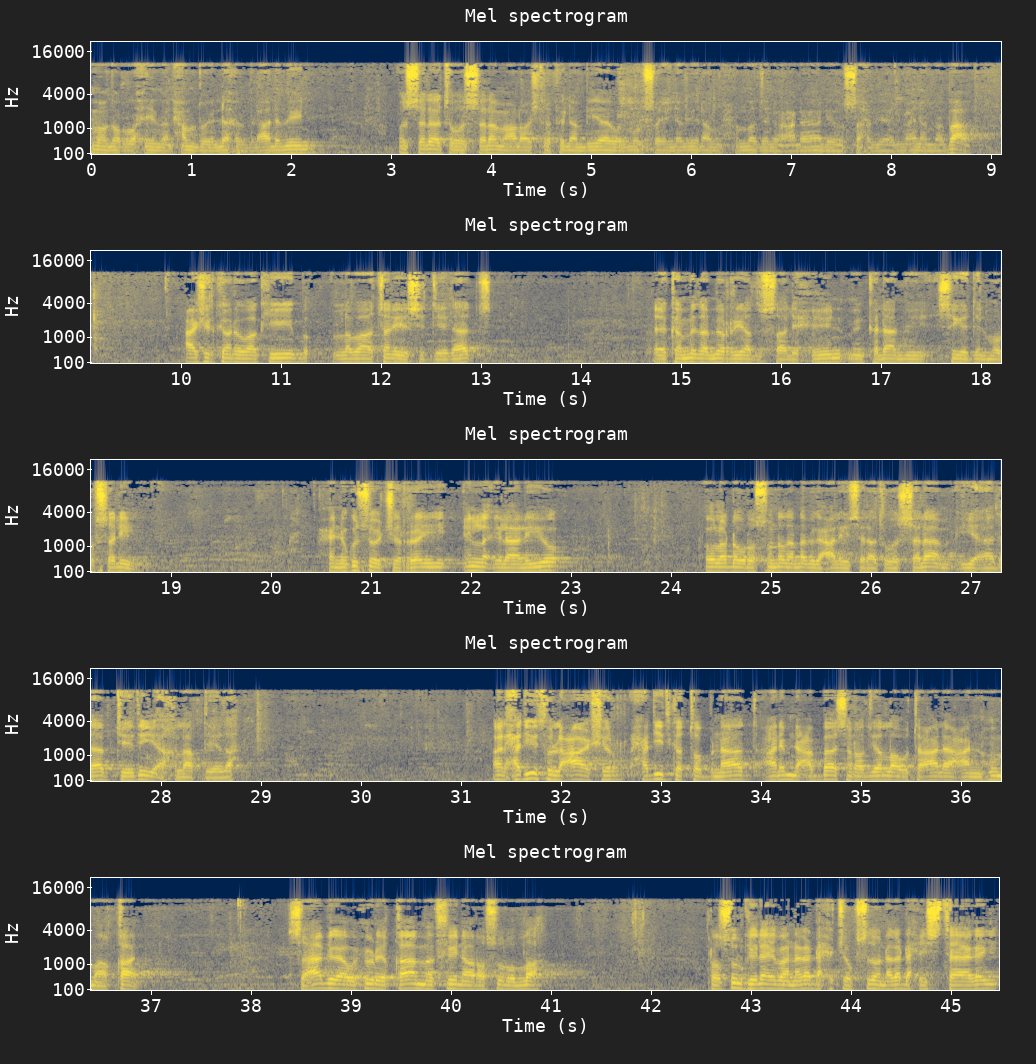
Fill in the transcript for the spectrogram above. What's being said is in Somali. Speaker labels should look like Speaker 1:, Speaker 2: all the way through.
Speaker 1: الرحمن الرحيم الحمد لله رب العالمين والصلاة والسلام على أشرف الأنبياء والمرسلين نبينا محمد وعلى آله وصحبه أجمعين أما بعد cashirkani waa kii labaatan iyo sideedaad ee ka mida min riyaad الsaalixiin min kalaami sayid اlmursaliin waxaynu ku soo jiray in la ilaaliyo oo la dhowro sunnada nabiga calayhi الsalaaةu wasalaam iyo aadaabteeda iyo akhlaaqdeeda alxadiiu alcaashir xadiidka tobnaad can ibni cabaasin radi allahu tacaala canhuma qaal saxaabigaa wuxuu ihi qaama fiina rasuulu اllah rasuulka ilaahay baa naga dhex joogsadoo naga dhex istaagay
